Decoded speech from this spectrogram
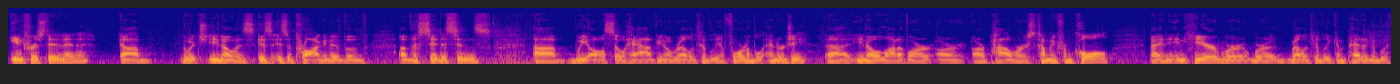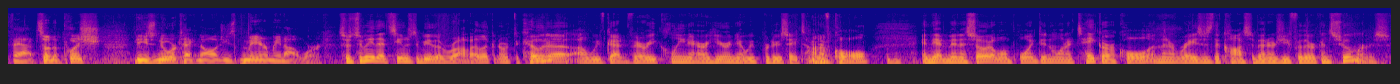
interested in it, uh, which, you know, is, is, is, a prerogative of, of the citizens. Uh, we also have, you know, relatively affordable energy. Uh, you know, a lot of our, our, our power is coming from coal. And, and, here we're, we're relatively competitive with that. So to push these newer technologies may or may not work. So to me, that seems to be the rub. I look at North Dakota, mm-hmm. uh, we've got very clean air here, and yet we produce a ton mm-hmm. of coal. Mm-hmm. And yet Minnesota at one point didn't want to take our coal, and then it raises the cost of energy for their consumers.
